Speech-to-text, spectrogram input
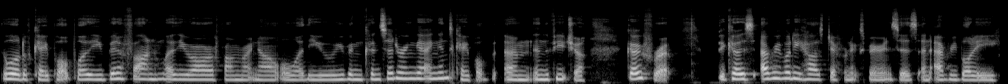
the world of K-pop, whether you've been a fan, whether you are a fan right now, or whether you're even considering getting into K-pop um, in the future. Go for it because everybody has different experiences and everybody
